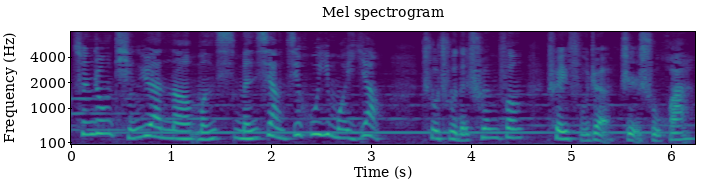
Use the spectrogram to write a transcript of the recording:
村中庭院呢，门门巷几乎一模一样，处处的春风吹拂着纸树花。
